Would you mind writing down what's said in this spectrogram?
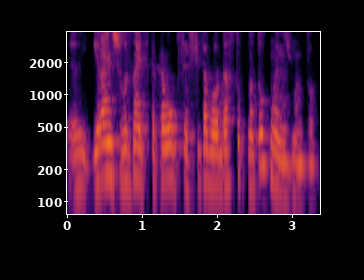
э, и раньше, вы знаете, такая опция всегда была доступна топ-менеджменту,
